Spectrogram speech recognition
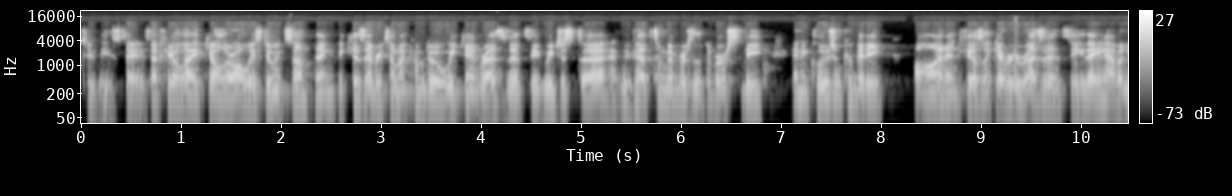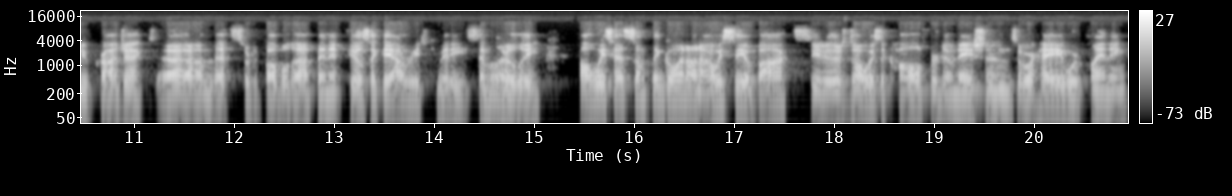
to these days? I feel like y'all are always doing something because every time I come to a weekend residency, we just uh, we've had some members of the diversity and inclusion committee on, and it feels like every residency they have a new project um, that's sort of bubbled up, and it feels like the outreach committee similarly always has something going on. I always see a box. You know, there's always a call for donations, or hey, we're planning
